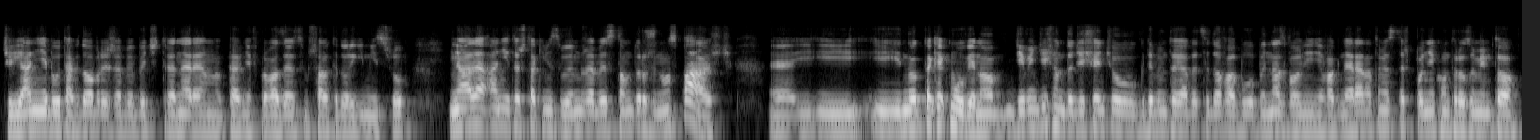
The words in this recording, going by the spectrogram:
czyli ani nie był tak dobry, żeby być trenerem pewnie wprowadzającym szalkę do Ligi Mistrzów, no ale ani też takim złym, żeby z tą drużyną spaść. E, I, i, I, no tak jak mówię, no 90 do 10, gdybym to ja decydował, byłoby na zwolnienie Wagnera, natomiast też poniekąd rozumiem to,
